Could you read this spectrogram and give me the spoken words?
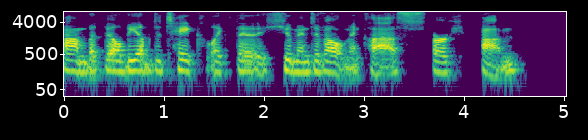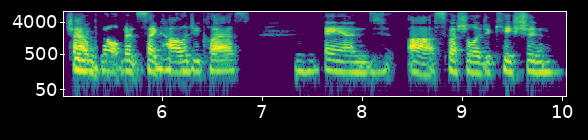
um, but they'll be able to take like the human development class or um, child development mm-hmm. psychology class mm-hmm. and uh, special education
